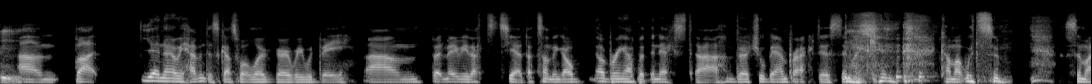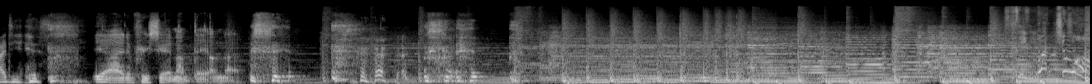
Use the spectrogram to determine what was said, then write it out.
Mm. Um, but yeah, no, we haven't discussed what logo we would be. Um, but maybe that's yeah, that's something I'll I'll bring up at the next uh, virtual band practice, and we can come up with some some ideas. Yeah, I'd appreciate an update on that. See what you want.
